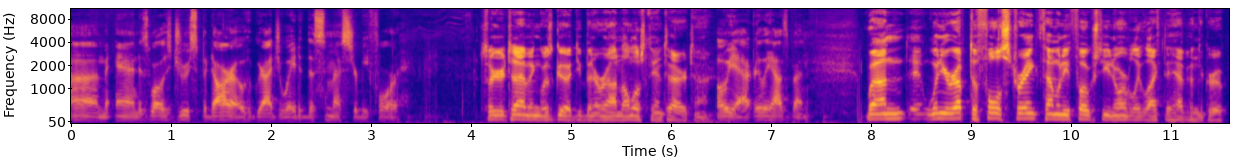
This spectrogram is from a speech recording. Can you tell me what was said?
um, and as well as Drew Spadaro, who graduated the semester before. So your timing was good. You've been around almost the entire time. Oh, yeah, it really has been. Well, uh, when you're up to full strength, how many folks do you normally like to have in the group?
